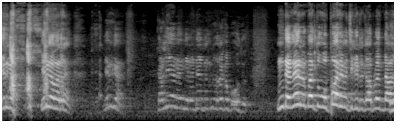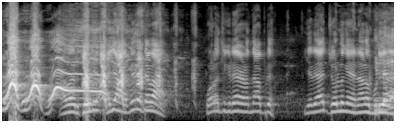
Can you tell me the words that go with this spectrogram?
இருங்க இருங்க வர்றேன். இருங்க. கல்யாணம் எங்க ரெண்டு பேருக்கு நடக்க போகுது. இந்த நேரம் பார்த்து ஒப்பாரி வச்சுக்கிட்டு இருக்காப்ல இந்த ஆளு. அவர் சொல்லி ஐயா வீரத்தேவா குழச்சிக்கிட்டே கிடந்தா அப்படி. எதையாச்சும் சொல்லுங்க என்னால முடியல.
